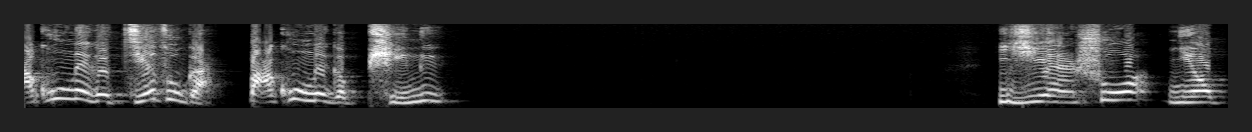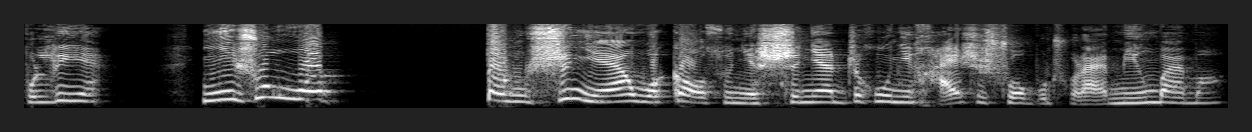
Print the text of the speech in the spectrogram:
把控那个节奏感，把控那个频率。演说你要不练，你说我等十年，我告诉你，十年之后你还是说不出来，明白吗？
